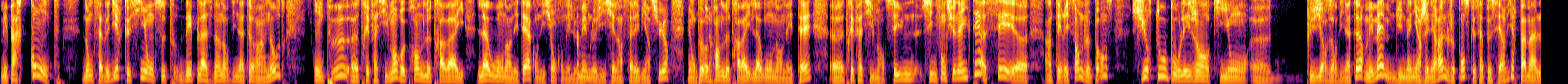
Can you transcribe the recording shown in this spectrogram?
mais par compte. Donc ça veut dire que si on se déplace d'un ordinateur à un autre, on peut euh, très facilement reprendre le travail là où on en était, à condition qu'on ait le même logiciel installé bien sûr, mais on peut reprendre le travail là où on en était euh, très facilement. C'est une, une fonctionnalité assez intéressante, je pense, surtout pour les gens qui ont plusieurs ordinateurs, mais même d'une manière générale, je pense que ça peut servir pas mal.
